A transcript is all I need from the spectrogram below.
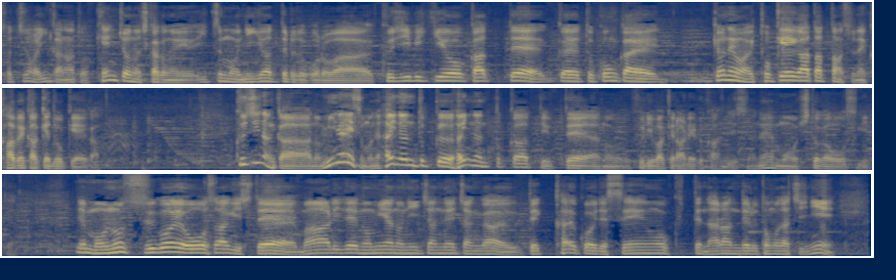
そっちの方がいいかなと。県庁の近くのいつもにぎわってるところはくじ引きを買って、えー、と今回去年は時計が当たったんですよね。壁掛け時計が。くじなんかあの見ないですもんね「はいなんとかはいなんとか」って言ってあの振り分けられる感じですよね。もう人が多すぎて。でものすごい大騒ぎして周りで飲み屋の兄ちゃん姉ちゃんがでっかい声で声援を送って並んでる友達に「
